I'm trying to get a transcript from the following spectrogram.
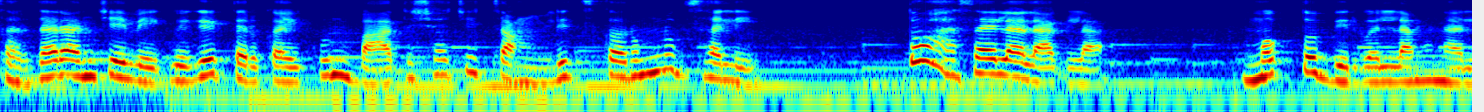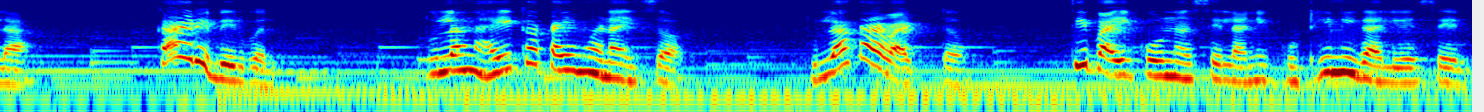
सरदारांचे वेगवेगळे तर्क ऐकून बादशाची चांगलीच करमणूक झाली. तो हसायला लागला. मग तो बिरबलला म्हणाला काय रे बिरबल? तुला नाही का काही म्हणायचं? तुला काय वाटतं? ती बाई कोण असेल आणि कुठे निघाली असेल?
